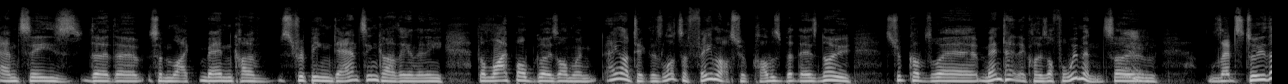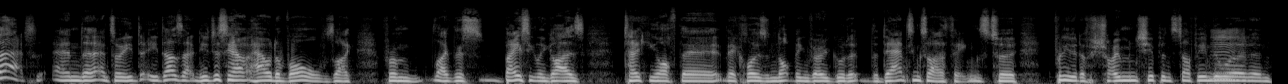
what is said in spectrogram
and sees the the some like men kind of stripping dancing kind of thing and then he the light bulb goes on when hang on tick there's lots of female strip clubs but there's no strip clubs where men take their clothes off for women. So mm let's do that. And uh, and so he he does that. And you just see how, how it evolves like from like this basically guys taking off their their clothes and not being very good at the dancing side of things to a bit of showmanship and stuff into mm. it. And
